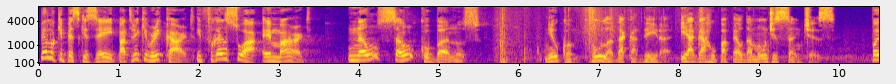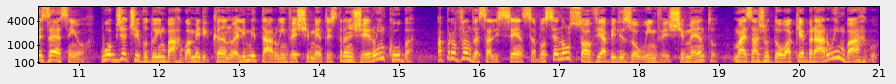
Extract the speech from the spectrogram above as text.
Pelo que pesquisei, Patrick Ricard e François Emard não são cubanos. Newcomb pula da cadeira e agarra o papel da mão de Sanchez. Pois é, senhor. O objetivo do embargo americano é limitar o investimento estrangeiro em Cuba. Aprovando essa licença, você não só viabilizou o investimento, mas ajudou a quebrar o embargo.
